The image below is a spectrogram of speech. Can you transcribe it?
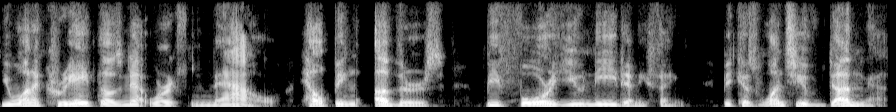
You want to create those networks now, helping others before you need anything. Because once you've done that,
